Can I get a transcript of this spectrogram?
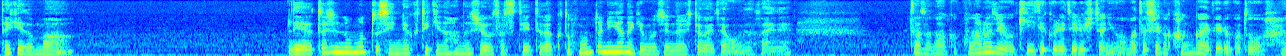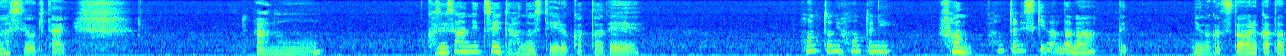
だけどまあで私のもっと戦略的な話をさせていただくと本当に嫌な気持ちになる人がいたらごめんなさいね。ただなんかこのラジオを聴いてくれてる人には私が考えてることを話しておきたい。あの風さんについて話している方で本当に本当にファン本当に好きなんだなっていうのが伝わる方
